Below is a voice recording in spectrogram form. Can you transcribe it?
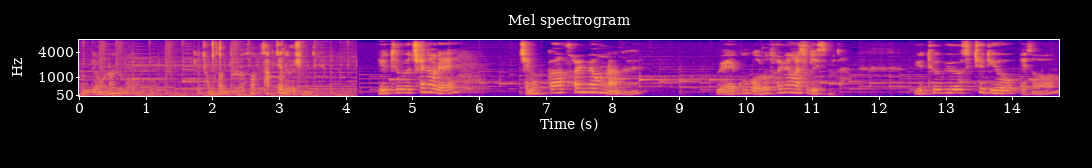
그런 경우는 뭐 이렇게 점선 눌러서 삭제 누르시면 돼요 유튜브 채널의 제목과 설명란을 외국어로 설명할 수도 있습니다 유튜브 스튜디오에서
